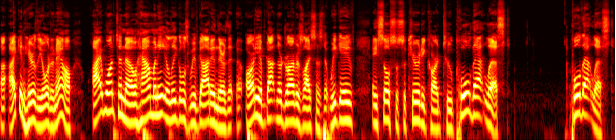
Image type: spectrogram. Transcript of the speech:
Uh, I can hear the order now. I want to know how many illegals we've got in there that already have gotten their driver's license that we gave a social security card to. Pull that list. Pull that list.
